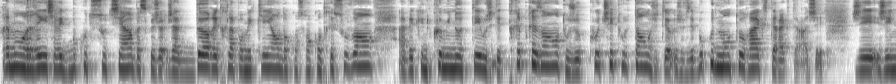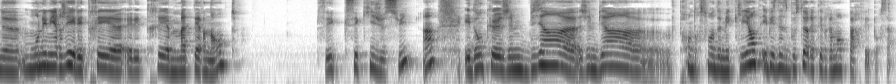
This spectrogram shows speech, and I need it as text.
vraiment riche, avec beaucoup de soutien, parce que j'adore être là pour mes clients, donc on se rencontrait souvent, avec une communauté où j'étais très présente, où je coachais tout le temps, où j'étais, je faisais beaucoup de mentorat, etc., etc. J'ai, j'ai, j'ai une, mon énergie, elle est très, elle est très maternante c'est qui je suis hein et donc euh, j'aime bien euh, j'aime bien euh, prendre soin de mes clientes et Business Booster était vraiment parfait pour ça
